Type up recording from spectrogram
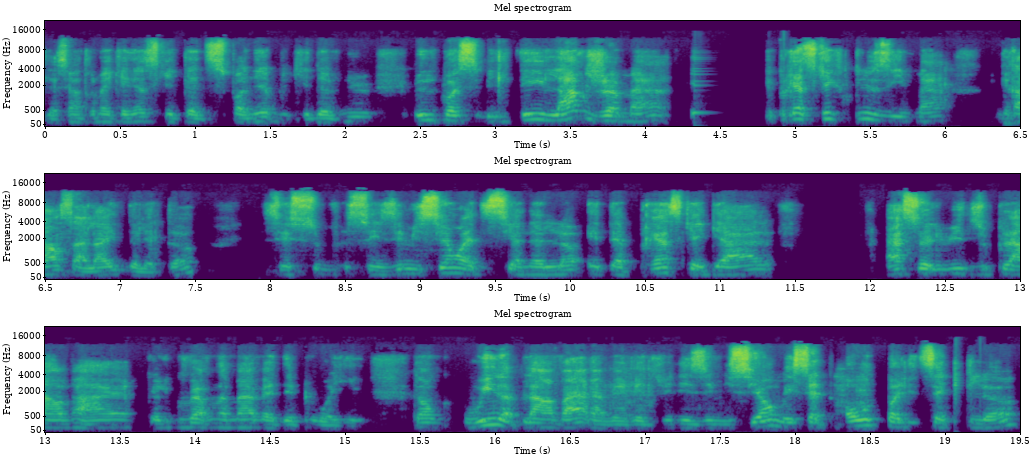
la cimenterie mécaniste qui était disponible, qui est devenue une possibilité largement et presque exclusivement grâce à l'aide de l'État, ces, ces émissions additionnelles-là étaient presque égales à celui du plan vert que le gouvernement avait déployé. Donc, oui, le plan vert avait réduit les émissions, mais cette haute politique-là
